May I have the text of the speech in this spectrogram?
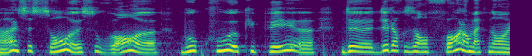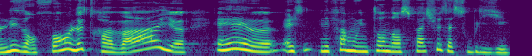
Hein, elles se sont euh, souvent euh, beaucoup occupées euh, de, de, leurs enfants. Alors maintenant, les enfants, le travail, et les femmes ont une tendance fâcheuse à s'oublier.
